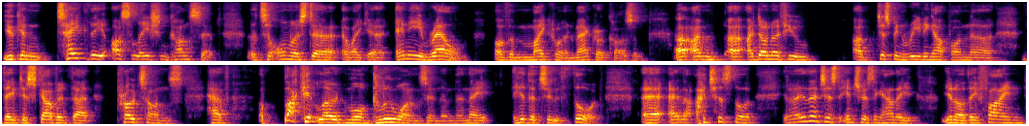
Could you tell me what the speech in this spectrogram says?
you can take the oscillation concept to almost uh, like uh, any realm of the micro and macrocosm. Uh, I'm uh, I don't know if you I've just been reading up on. Uh, they've discovered that protons have a bucket load more gluons in them than they hitherto thought. Uh, and I just thought, you know, they're just interesting how they, you know, they find.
